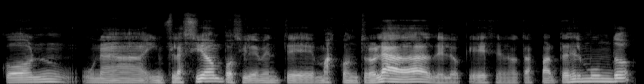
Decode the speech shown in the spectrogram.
con una inflación posiblemente más controlada de lo que es en otras partes del mundo,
